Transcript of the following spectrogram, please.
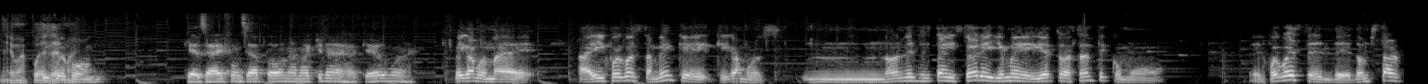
Eh, puede Sí, ser. Que ese iPhone sea toda una máquina de hackeo, ¿no? digamos, mae, hay juegos también que, que, digamos, mm, no necesitan historia y yo me divierto bastante como el juego este, el de Don't Starve.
